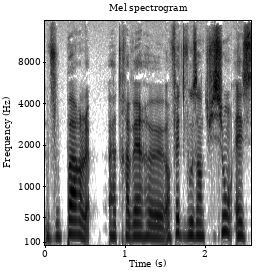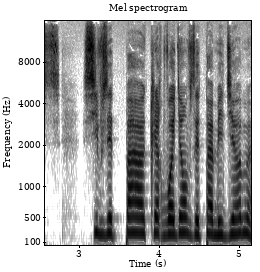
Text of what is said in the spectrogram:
vous parle à travers euh, en fait vos intuitions. si vous n'êtes pas clairvoyant, vous n'êtes pas médium,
